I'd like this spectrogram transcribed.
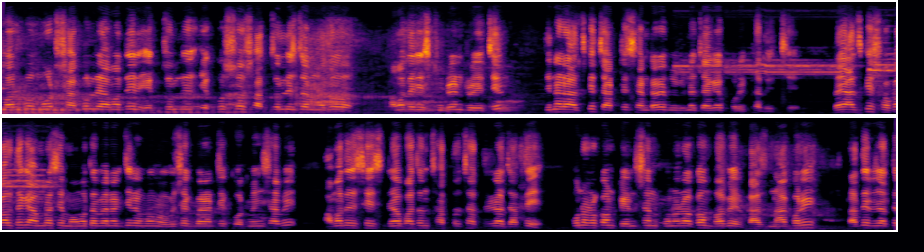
সর্বমোট সাকল্যে আমাদের একচল্লিশ, একুশশো সাতচল্লিশ জন মতো আমাদের স্টুডেন্ট রয়েছেন, তিনারা আজকে চারটে সেন্টারে বিভিন্ন জায়গায় পরীক্ষা দিচ্ছে। তাই আজকে সকাল থেকে আমরা সেই মমতা ব্যানার্জির এবং অভিষেক ব্যানার্জির কর্মী হিসাবে আমাদের সেই স্নেহভাজন ছাত্রছাত্রীরা যাতে কোনো রকম টেনশন কোনো রকম ভাবে কাজ না করে, তাদের যাতে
